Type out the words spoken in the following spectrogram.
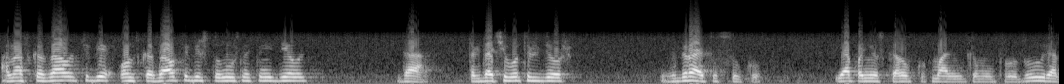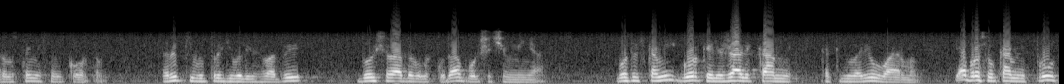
Она сказала тебе, он сказал тебе, что нужно с ней делать? Да. Тогда чего ты ждешь? Забирай эту суку. Я понес коробку к маленькому пруду рядом с теннисным кортом. Рыбки выпрыгивали из воды, дождь радовал их куда больше, чем меня. Возле скамьи горкой лежали камни, как и говорил Вайерман. Я бросил камень в пруд,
